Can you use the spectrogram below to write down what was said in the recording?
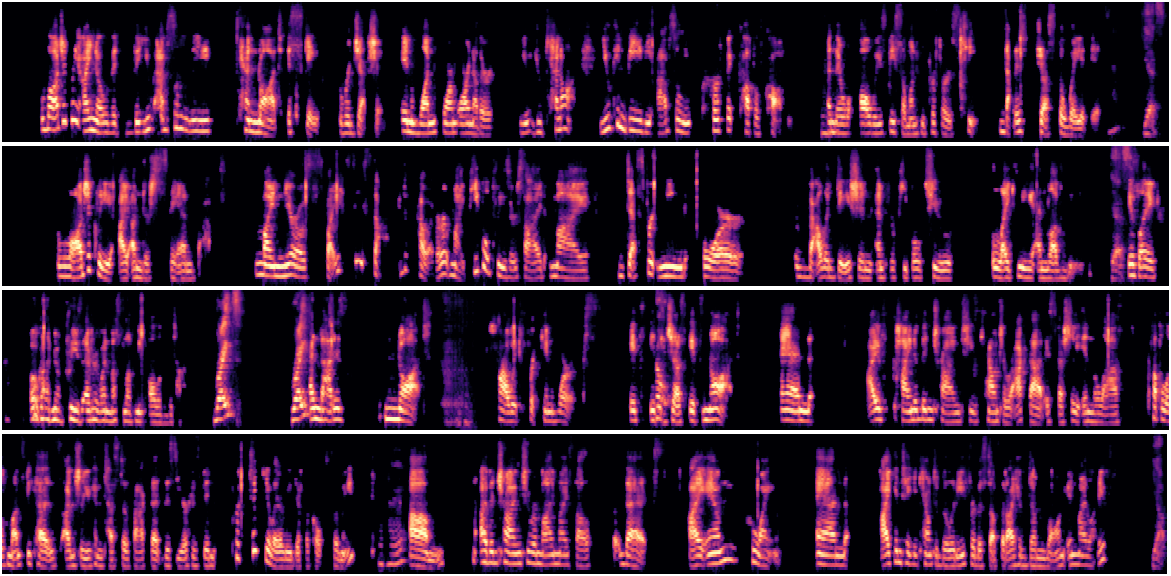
logically, I know that that you absolutely cannot escape rejection in one form or another. You you cannot. You can be the absolute perfect cup of coffee, mm-hmm. and there will always be someone who prefers tea. That is just the way it is. Yes. Logically, I understand that my neurospicy side, however, my people pleaser side, my desperate need for validation and for people to like me and love me yes. is like oh god no please everyone must love me all of the time. Right? Right? And that is not how it freaking works. It's it's no. just it's not. And I've kind of been trying to counteract that, especially in the last couple of months, because I'm sure you can attest to the fact that this year has been particularly difficult for me. Mm-hmm. Um, I've been trying to remind myself that I am who I am and I can take accountability for the stuff that I have done wrong in my life. Yeah.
